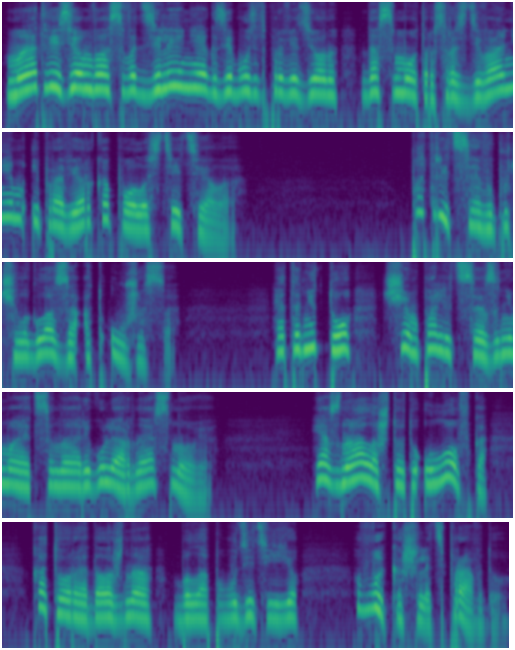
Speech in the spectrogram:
«Мы отвезем вас в отделение, где будет проведен досмотр с раздеванием и проверка полости тела». Патриция выпучила глаза от ужаса. Это не то, чем полиция занимается на регулярной основе. Я знала, что это уловка, которая должна была побудить ее выкашлять правду.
